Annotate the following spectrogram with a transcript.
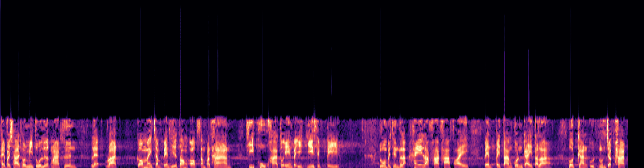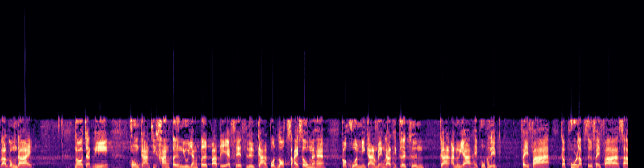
ให้ประชาชนมีตัวเลือกมากขึ้น และรัฐก็ไม่จำเป็นที่จะต้องออกสัมปทาน ที่ผูกขาตัวเองไปอีก 20 ปี รวมไปถึงให้ราคาค่าไฟเป็นไปตามกลไกตลาด ลดการอุดหนุนจากภาครัฐลงได้ นอกจากนี้โครงการที่ค้างเติงอยู่อย่าง Third Party Access หรือการปลดล็อกสายส่งนะฮะ ก็ควรมีการเร่งรัดให้เกิดขึ้น การอนุญาตให้ผู้ผลิต ไฟฟ้ากับผู้รับซื้อไฟฟ้าสา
